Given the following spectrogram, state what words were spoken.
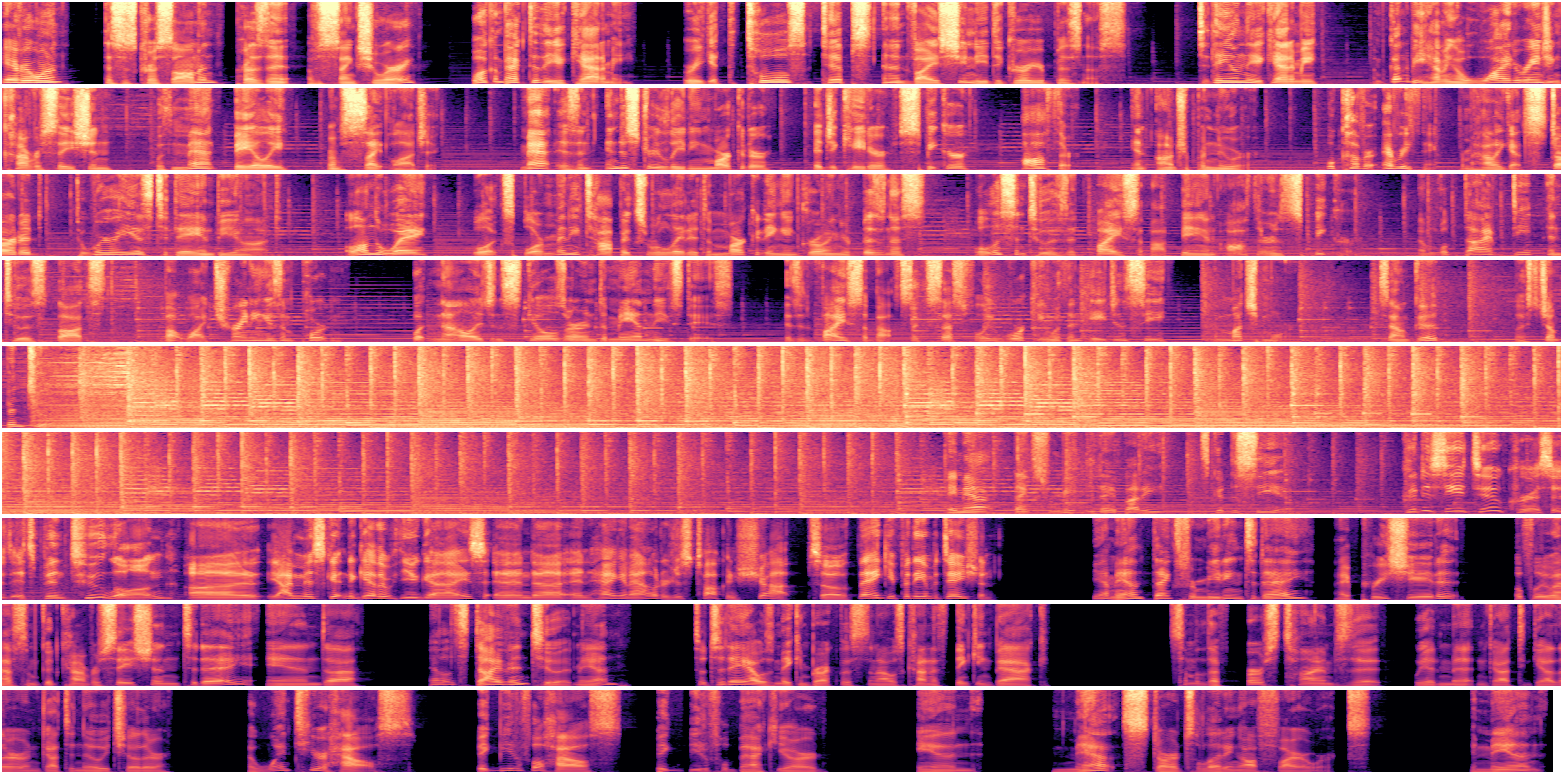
Hey everyone, this is Chris Almond, president of Sanctuary. Welcome back to the Academy, where you get the tools, tips, and advice you need to grow your business. Today on the Academy, I'm going to be having a wide ranging conversation with Matt Bailey from SiteLogic. Matt is an industry leading marketer, educator, speaker, author, and entrepreneur. We'll cover everything from how he got started to where he is today and beyond. Along the way, we'll explore many topics related to marketing and growing your business. We'll listen to his advice about being an author and speaker, and we'll dive deep into his thoughts about why training is important, what knowledge and skills are in demand these days, his advice about successfully working with an agency, and much more. Sound good? Let's jump into it. Hey, Matt. Thanks for meeting today, buddy. It's good to see you. Good to see you too, Chris. It, has been too long. Uh, I miss getting together with you guys and uh, and hanging out or just talking shop. So thank you for the invitation. Yeah, man. Thanks for meeting today. I appreciate it. Hopefully, we'll have some good conversation today. And uh, yeah, let's dive into it, man. So today I was making breakfast and I was kind of thinking back some of the first times that we had met and got together and got to know each other. I went to your house, big, beautiful house, big, beautiful backyard, and Matt starts letting off fireworks. And man,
